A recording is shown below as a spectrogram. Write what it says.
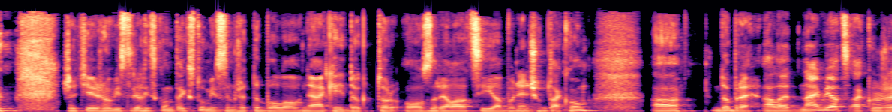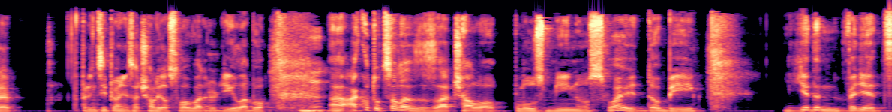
že tiež ho vystrihli z kontextu, myslím, že to bolo v nejakej Doktor Oz relácii alebo niečom takom. A dobre, ale najviac akože oni začali oslovať ľudí, lebo mm-hmm. a ako to celé začalo plus minus svojej doby, jeden vedec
